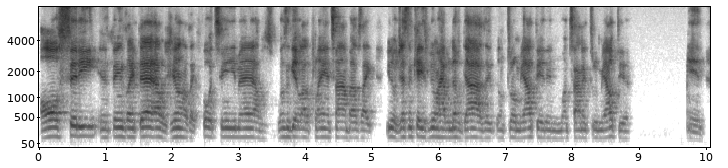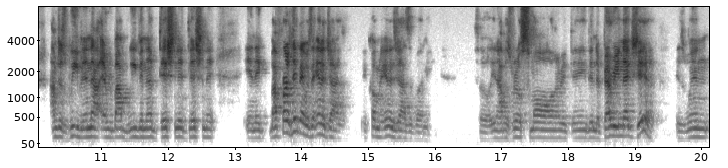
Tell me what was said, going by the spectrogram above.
all city and things like that. I was young. I was like 14, man. I was wasn't getting a lot of playing time, but I was like, you know, just in case we don't have enough guys, they're gonna throw me out there. Then one time they threw me out there, and I'm just weaving it out. Everybody weaving up, dishing it, dishing it. And they, my first nickname was Energizer. They called me the Energizer Bunny. So you know, I was real small and everything. Then the very next year is when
